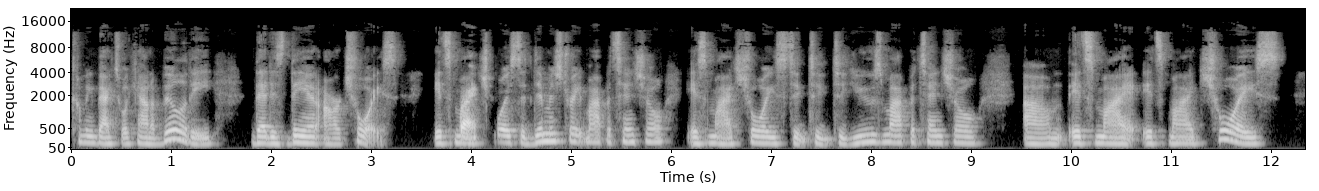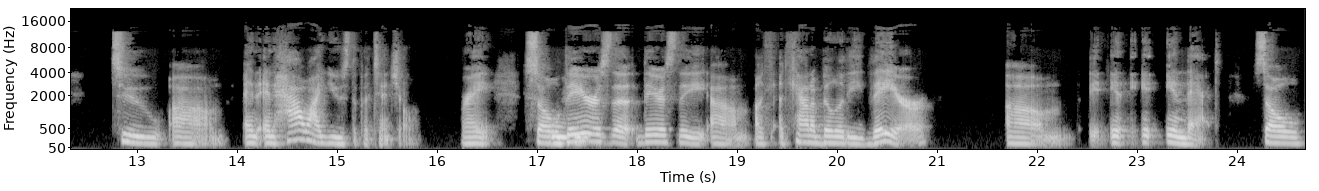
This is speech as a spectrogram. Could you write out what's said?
coming back to accountability, that is then our choice. It's my right. choice to demonstrate my potential. It's my choice to to to use my potential. Um, it's my it's my choice to um, and and how I use the potential. Right. So mm-hmm. there's the there's the um, accountability there um, in, in, that. So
